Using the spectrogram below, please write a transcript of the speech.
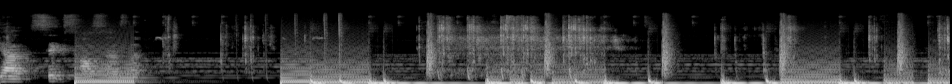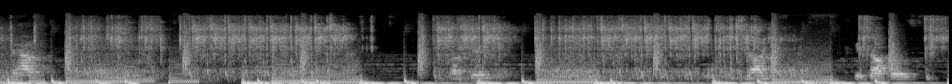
We have six hostiles left. They have. That's. Done. Boys.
